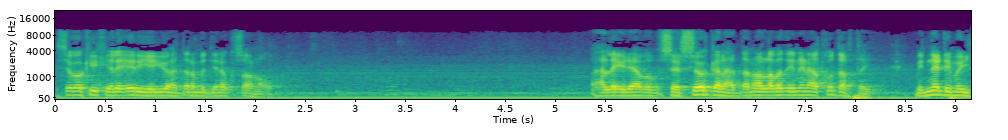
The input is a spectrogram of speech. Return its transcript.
isagoo kii kale eriyayo haddana madiine ku soo noqdo waxaa la yidhi abubuseer soo gal haddana oo labadii ku dartay. Midna dhimay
